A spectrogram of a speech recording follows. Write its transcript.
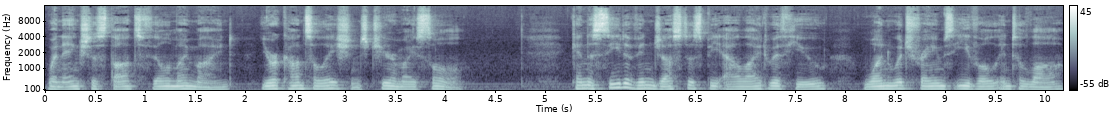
When anxious thoughts fill my mind, your consolations cheer my soul. Can a seed of injustice be allied with you, one which frames evil into law?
